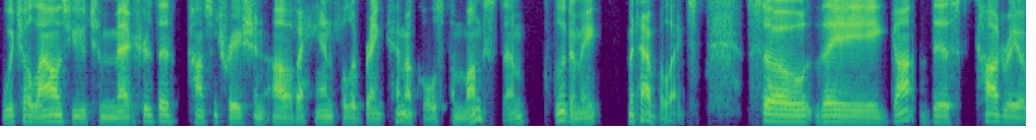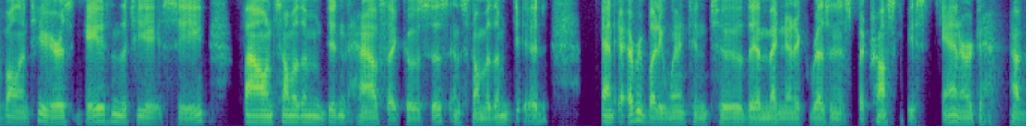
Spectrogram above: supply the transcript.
which allows you to measure the concentration of a handful of brain chemicals, amongst them glutamate metabolites. So they got this cadre of volunteers, gave them the THC, found some of them didn't have psychosis and some of them did. and everybody went into the magnetic resonance spectroscopy scanner to have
